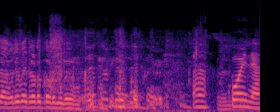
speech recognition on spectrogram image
രാവിലെ പരിപാടി തുടങ്ങിയത് പോയിനാ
